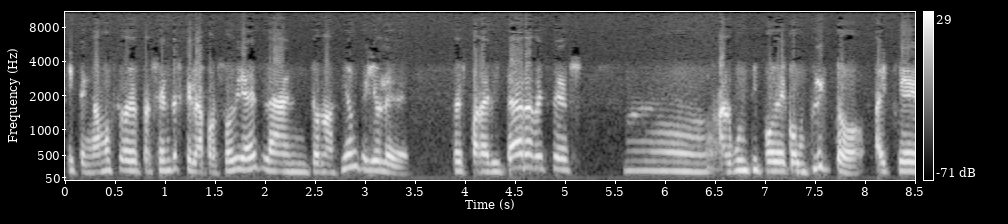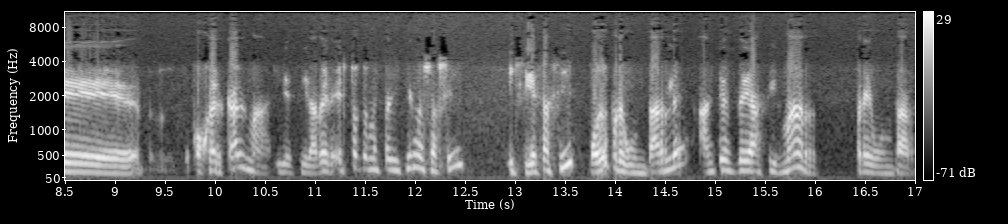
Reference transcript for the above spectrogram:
y tengamos eh, presentes que la prosodia es la entonación que yo le dé. Entonces, para evitar a veces mm, algún tipo de conflicto, hay que coger calma y decir, a ver, esto que me está diciendo es así, y si es así, puedo preguntarle antes de afirmar, preguntar.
